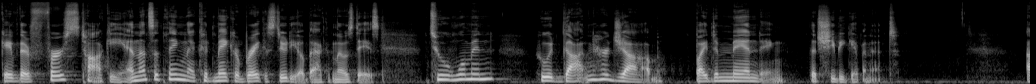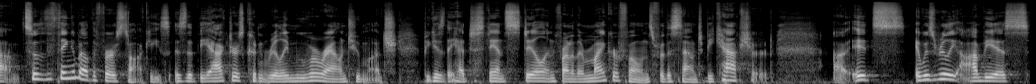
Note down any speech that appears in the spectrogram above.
gave their first talkie, and that's a thing that could make or break a studio back in those days, to a woman who had gotten her job by demanding that she be given it. Um, so the thing about the first talkies is that the actors couldn't really move around too much because they had to stand still in front of their microphones for the sound to be captured. Uh, it's it was really obvious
